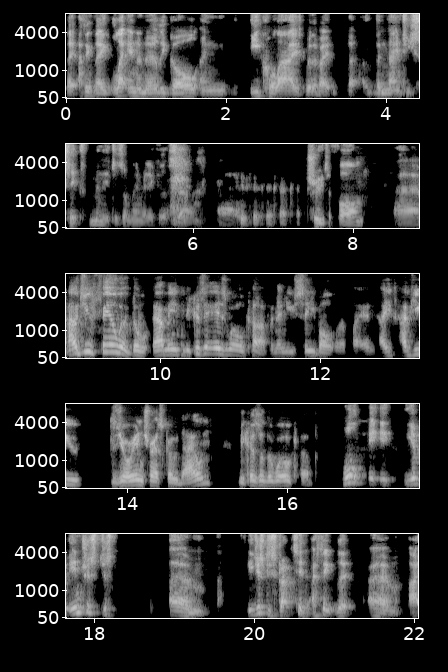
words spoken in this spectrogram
they, I think they let in an early goal and equalised with about the 96th minute or something ridiculous. So, uh, true to form. Um, How do you feel with the? I mean, because it is World Cup, and then you see Bolton playing. Have you? Does your interest go down because of the World Cup? Well, it, it, your interest just um, you're just distracted. I think that um, I,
